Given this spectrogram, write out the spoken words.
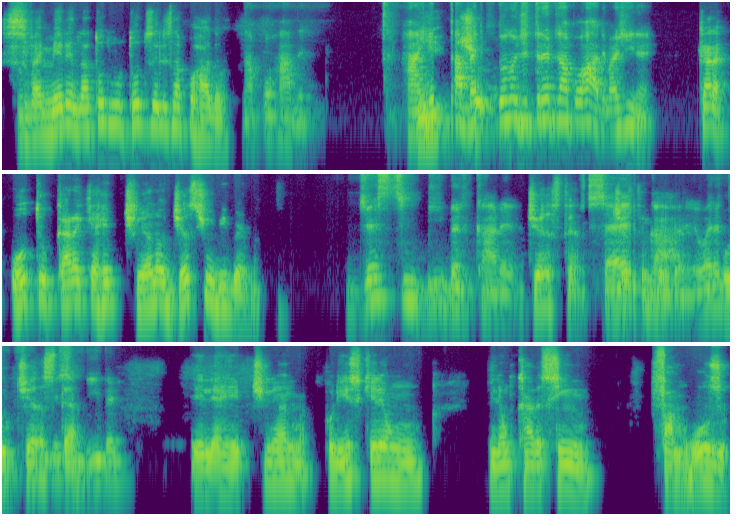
Você vai merendar todo mundo, todos eles na porrada. mano. na porrada. Rainha E- Elizabeth e Donald Trump na porrada, imagina. Cara, outro cara que é reptiliano é o Justin Bieber, mano. Justin Bieber, cara. Justin. Sério, Justin cara. Bieber. Eu era O Justin. Justin Bieber. Ele é reptiliano, mano. Por isso que ele é um. Ele é um cara assim. Famoso.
